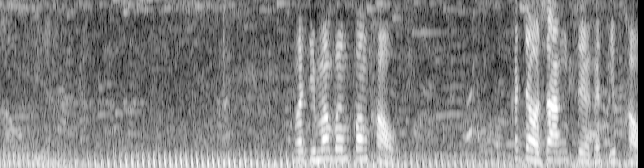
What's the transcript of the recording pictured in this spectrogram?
เหล้าเบียร์ว่าจิมาเบิ้งกล้องเขาเขาเจ้าสร้างเสือกระติบเขา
